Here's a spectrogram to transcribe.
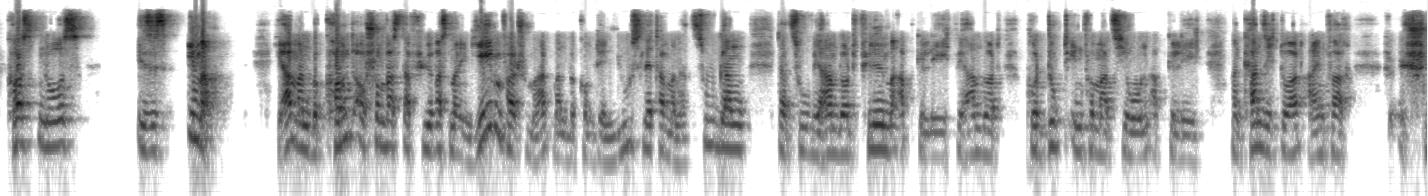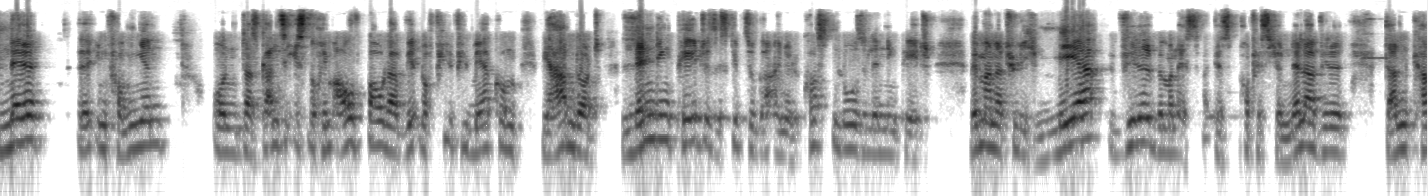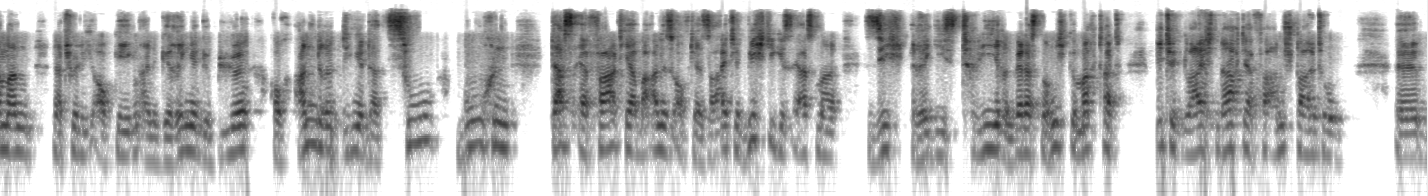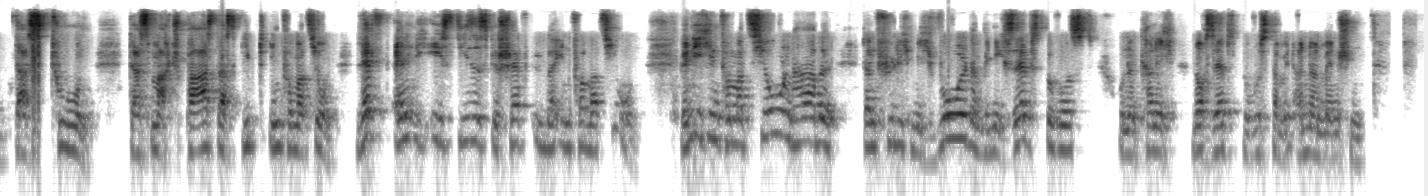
Kostenlos ist es immer. Ja, man bekommt auch schon was dafür, was man in jedem Fall schon mal hat. Man bekommt den Newsletter, man hat Zugang dazu. Wir haben dort Filme abgelegt, wir haben dort Produktinformationen abgelegt. Man kann sich dort einfach schnell äh, informieren und das Ganze ist noch im Aufbau, da wird noch viel, viel mehr kommen. Wir haben dort Landingpages, es gibt sogar eine kostenlose Landingpage. Wenn man natürlich mehr will, wenn man es, es professioneller will, dann kann man natürlich auch gegen eine geringe Gebühr auch andere Dinge dazu buchen. Das erfahrt ihr aber alles auf der Seite. Wichtig ist erstmal, sich registrieren. Wer das noch nicht gemacht hat, bitte gleich nach der Veranstaltung äh, das tun. Das macht Spaß, das gibt Information. Letztendlich ist dieses Geschäft über Information. Wenn ich Informationen habe, dann fühle ich mich wohl, dann bin ich selbstbewusst und dann kann ich noch selbstbewusster mit anderen Menschen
